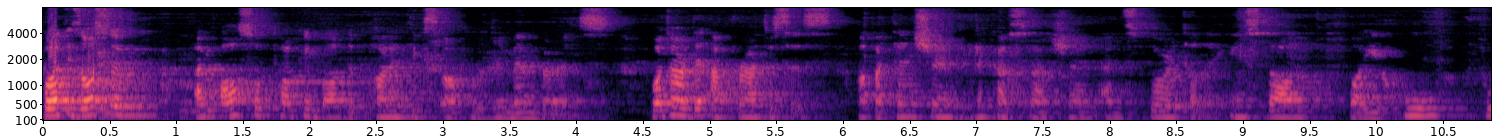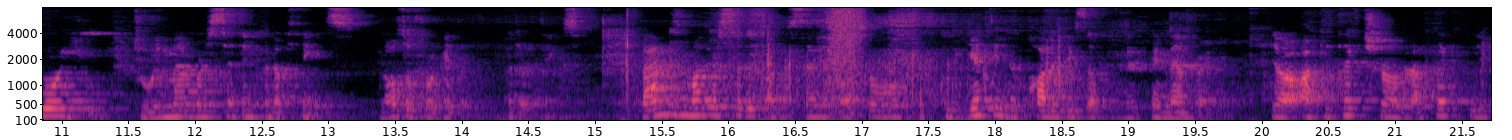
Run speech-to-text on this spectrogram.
But it's also I'm also talking about the politics of remembrance. What are the apparatuses of attention, reconstruction, and storytelling installed by who for you to remember certain kind of things and also forget other things? Bambi's mother would say, also to get in the politics of remembering. They are architectural, affective,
